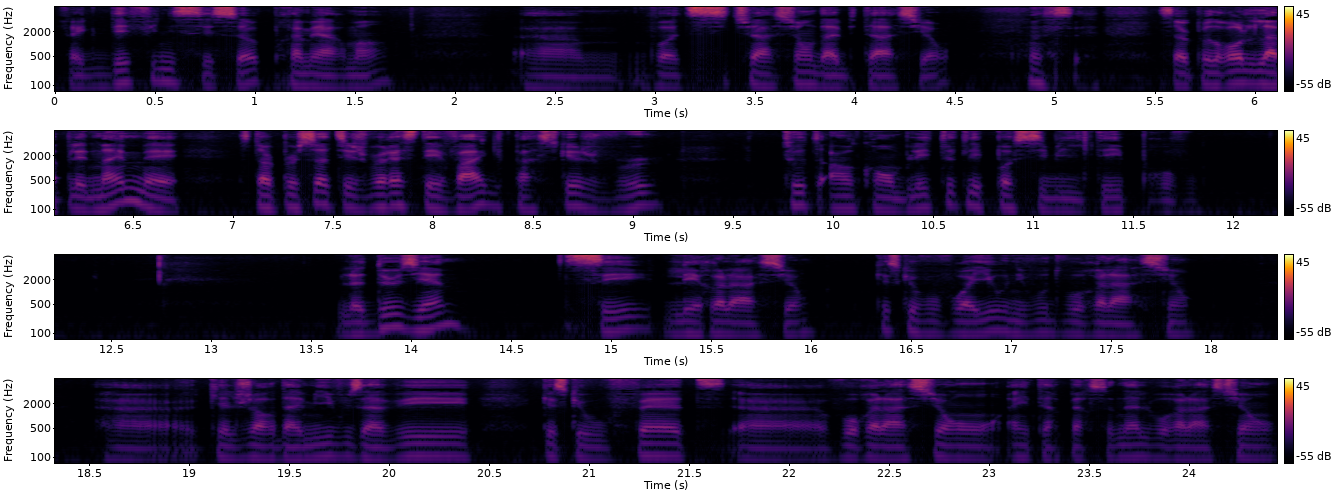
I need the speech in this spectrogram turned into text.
Fait que définissez ça, premièrement, euh, votre situation d'habitation. c'est un peu drôle de l'appeler de même, mais c'est un peu ça. Je veux rester vague parce que je veux tout combler toutes les possibilités pour vous. Le deuxième, c'est les relations. Qu'est-ce que vous voyez au niveau de vos relations? Euh, quel genre d'amis vous avez? Qu'est-ce que vous faites? Euh, vos relations interpersonnelles, vos relations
